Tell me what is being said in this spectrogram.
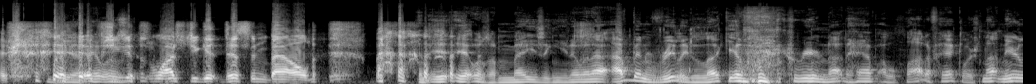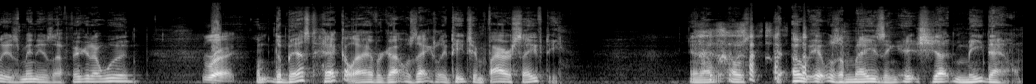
Yeah, was, she just watched you get disemboweled. it, it, was amazing, you know. And I, have been really lucky in my career not to have a lot of hecklers, not nearly as many as I figured I would. Right. Um, the best heckle I ever got was actually teaching fire safety. And I, I was, oh, it was amazing. It shut me down.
